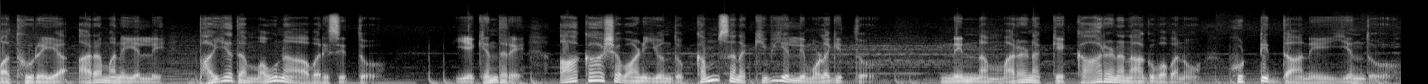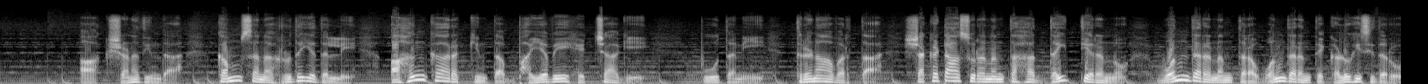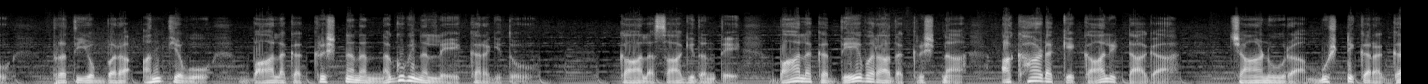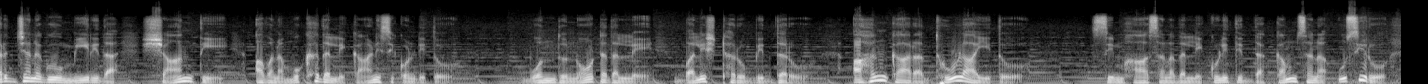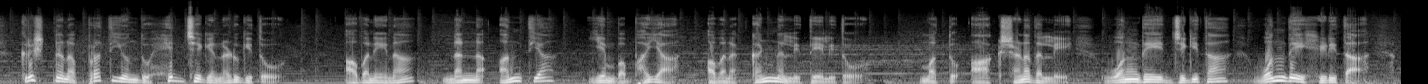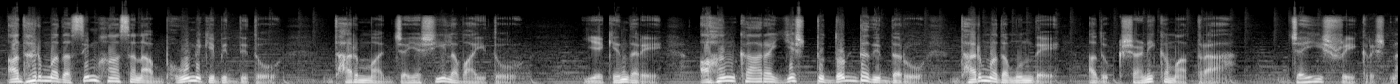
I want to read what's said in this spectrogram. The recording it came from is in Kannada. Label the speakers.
Speaker 1: ಮಥುರೆಯ ಅರಮನೆಯಲ್ಲಿ ಭಯದ ಮೌನ ಆವರಿಸಿತ್ತು. ಏಕೆಂದರೆ ಆಕಾಶವಾಣಿಯೊಂದು ಕಂಸನ ಕಿವಿಯಲ್ಲಿ ಮೊಳಗಿತ್ತು. ನಿನ್ನ ಮರಣಕ್ಕೆ ಕಾರಣನಾಗುವವನು ಹುಟ್ಟಿದ್ದಾನೆ ಎಂದು. ಆ ಕ್ಷಣದಿಂದ ಕಂಸನ ಹೃದಯದಲ್ಲಿ ಅಹಂಕಾರಕ್ಕಿಂತ ಭಯವೇ ಹೆಚ್ಚಾಗಿ ಪೂತನಿ, ತೃಣಾವರ್ತ, ಶಕಟಾಸುರನಂತಹ ದೈತ್ಯರನ್ನು ಒಂದರ ನಂತರ ಒಂದರಂತೆ ಕಳುಹಿಸಿದರು. ಪ್ರತಿಯೊಬ್ಬರ ಅಂತ್ಯವು ಬಾಲಕ ಕೃಷ್ಣನ ನಗುವಿನಲ್ಲೇ ಕರಗಿತು. ಕಾಲ ಸಾಗಿದಂತೆ ಬಾಲಕ ದೇವರಾದ ಕೃಷ್ಣ ಅಖಾಡಕ್ಕೆ ಕಾಲಿಟ್ಟಾಗ ಚಾಣೂರ ಮುಷ್ಟಿಕರ ಗರ್ಜನಗೂ ಮೀರಿದ ಶಾಂತಿ ಅವನ ಮುಖದಲ್ಲಿ ಕಾಣಿಸಿಕೊಂಡಿತು. ಒಂದು ನೋಟದಲ್ಲೇ ಬಲಿಷ್ಠರು ಬಿದ್ದರು, ಅಹಂಕಾರ ಧೂಳಾಯಿತು. ಸಿಂಹಾಸನದಲ್ಲಿ ಕುಳಿತಿದ್ದ ಕಂಸನ ಉಸಿರು ಕೃಷ್ಣನ ಪ್ರತಿಯೊಂದು ಹೆಜ್ಜೆಗೆ ನಡುಗಿತು. ಅವನೇನಾ, ನನ್ನ ಅಂತ್ಯ ಎಂಬ ಭಯ ಅವನ ಕಣ್ಣಲ್ಲಿ ತೇಲಿತು. ಮತ್ತು ಆ ಕ್ಷಣದಲ್ಲಿ ಒಂದೇ ಜಿಗಿತ, ಒಂದೇ ಹಿಡಿತ, ಅಧರ್ಮದ ಸಿಂಹಾಸನ ಭೂಮಿಗೆ ಬಿದ್ದಿತು. ಧರ್ಮ ಜಯಶೀಲವಾಯಿತು. ಏಕೆಂದರೆ ಅಹಂಕಾರ ಎಷ್ಟು ದೊಡ್ಡದಿದ್ದರೂ ಧರ್ಮದ ಮುಂದೆ ಅದು ಕ್ಷಣಿಕ ಮಾತ್ರ. జై శ్రీకృష్ణ.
